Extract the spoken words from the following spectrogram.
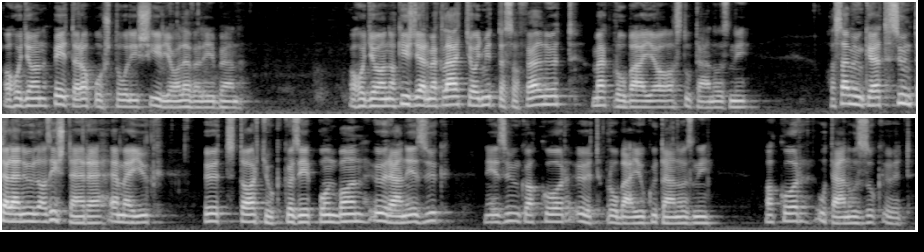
ahogyan Péter apostól is írja a levelében. Ahogyan a kisgyermek látja, hogy mit tesz a felnőtt, megpróbálja azt utánozni. Ha szemünket szüntelenül az Istenre emeljük, őt tartjuk középpontban, őrá nézzük, nézzünk, akkor őt próbáljuk utánozni, akkor utánozzuk őt.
